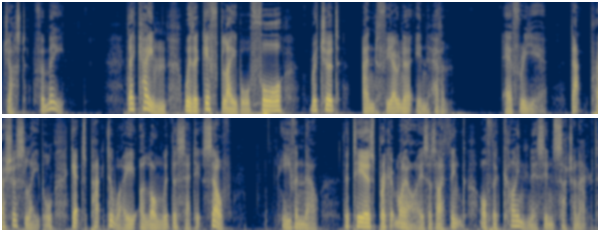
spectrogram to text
just for me. They came with a gift label for Richard and Fiona in Heaven. Every year, that precious label gets packed away along with the set itself. Even now, the tears prick at my eyes as I think of the kindness in such an act.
